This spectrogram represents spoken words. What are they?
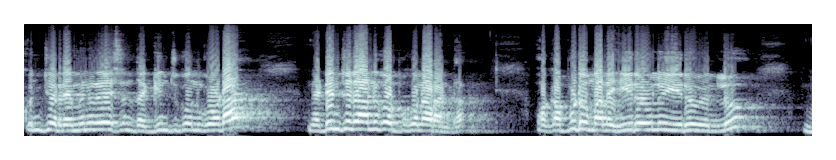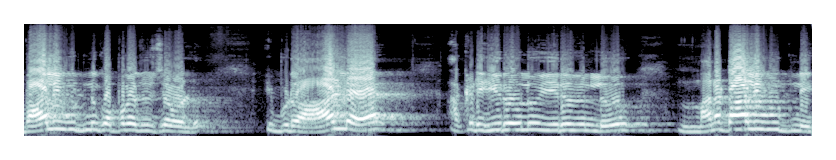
కొంచెం రెమ్యునరేషన్ తగ్గించుకొని కూడా నటించడానికి ఒప్పుకున్నారంట. ఒకప్పుడు మన హీరోలు హీరోయిన్లు బాలీవుడ్ని గొప్పగా చూసేవాళ్ళు. ఇప్పుడు వాళ్ళే అక్కడ హీరోలు హీరోయిన్లు మన టాలీవుడ్ని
